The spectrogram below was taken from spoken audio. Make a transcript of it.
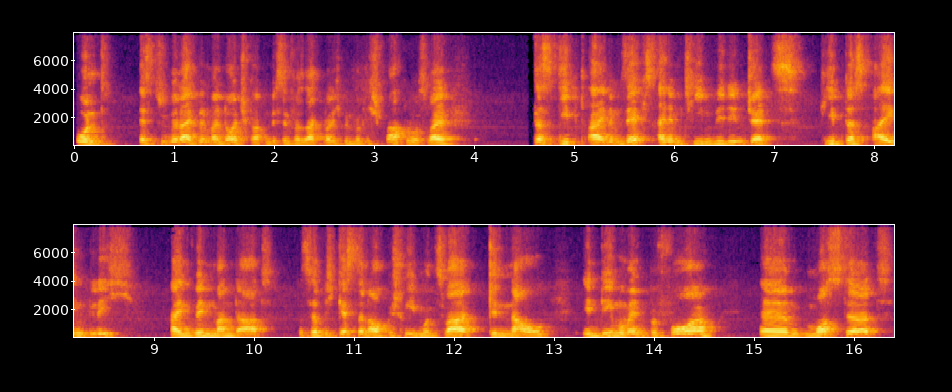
Und es tut mir leid, wenn mein Deutsch gerade ein bisschen versagt, weil ich bin wirklich sprachlos, weil das gibt einem, selbst einem Team wie den Jets, gibt das eigentlich ein Win-Mandat. Das habe ich gestern auch geschrieben. Und zwar genau in dem Moment, bevor ähm, Mostert,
